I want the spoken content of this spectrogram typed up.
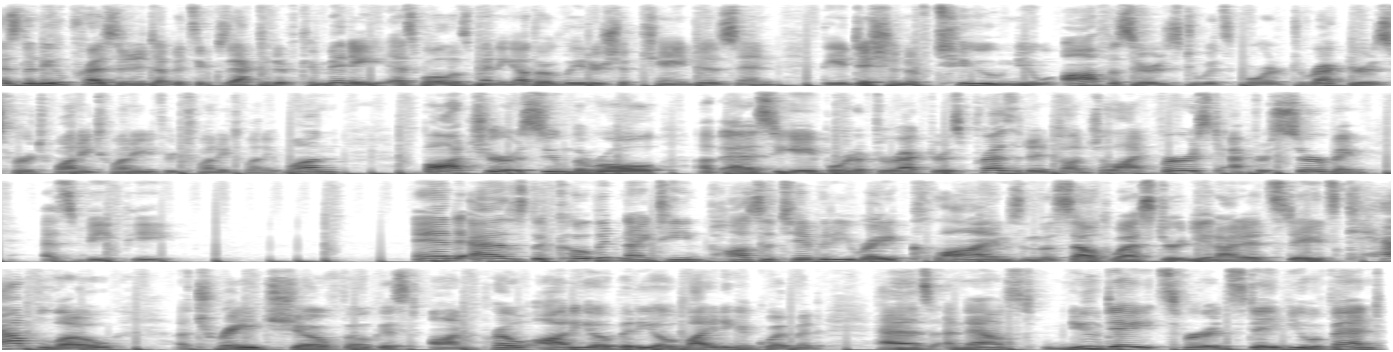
as the new president of its executive committee, as well as many other leadership changes and the addition of two new officers to its board of directors for 2020 through 2021. Botcher assumed the role of NSCA Board of Directors president on July 1st after serving as VP. And as the COVID 19 positivity rate climbs in the southwestern United States, Cavlo, a trade show focused on pro audio video lighting equipment, has announced new dates for its debut event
